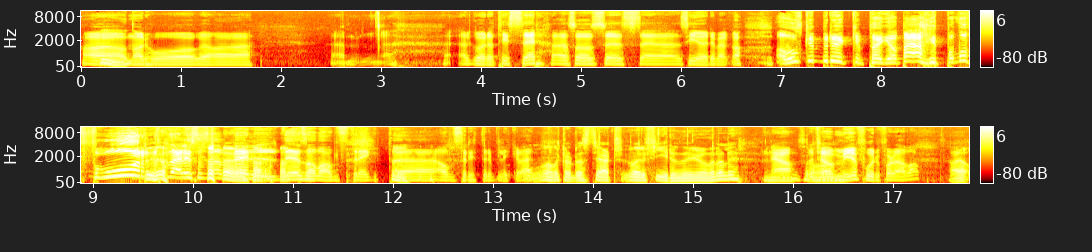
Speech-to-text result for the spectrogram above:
og Mm. når hun eh, eh, går og tisser, eh, så sier Rebekka 'Alle skal bruke penger på jeg er hypp på noe fôr!' Ja. Det er liksom sånn veldig sånn anstrengt uh, anstrengte replikker der. Han hadde klart å stjele bare 400 kroner, eller? Ja, Så- Det var mye fôr for det, da. Ja, ja.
